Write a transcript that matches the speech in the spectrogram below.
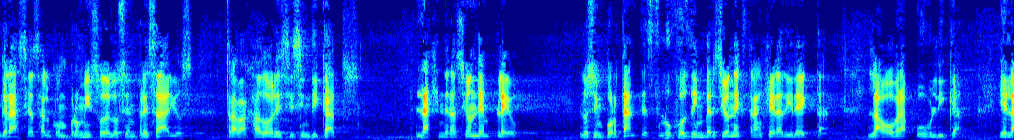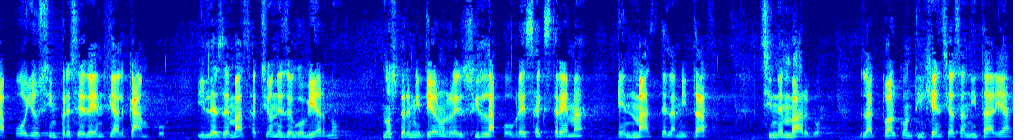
gracias al compromiso de los empresarios, trabajadores y sindicatos. La generación de empleo, los importantes flujos de inversión extranjera directa, la obra pública, el apoyo sin precedente al campo y las demás acciones de gobierno nos permitieron reducir la pobreza extrema en más de la mitad. Sin embargo, la actual contingencia sanitaria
